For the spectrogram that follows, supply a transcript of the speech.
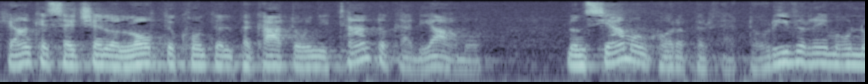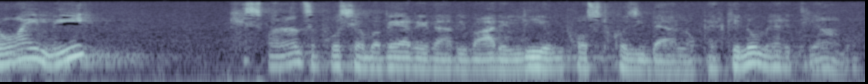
che anche se c'è la lotta contro il peccato ogni tanto cadiamo, non siamo ancora perfetti. Arriveremo noi lì? Che speranza possiamo avere di arrivare lì a un posto così bello? Perché non meritiamo.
